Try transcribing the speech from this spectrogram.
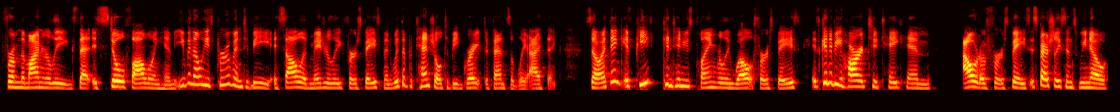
from the minor leagues that is still following him, even though he's proven to be a solid major league first baseman with the potential to be great defensively, I think. So I think if Pete continues playing really well at first base, it's going to be hard to take him out of first base, especially since we know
